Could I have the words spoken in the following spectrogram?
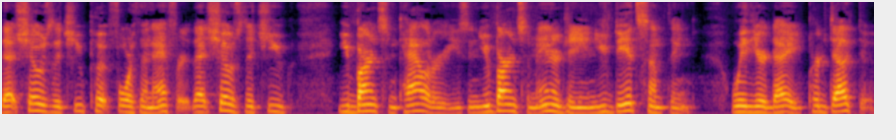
That shows that you put forth an effort. That shows that you you burned some calories and you burned some energy and you did something with your day productive.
